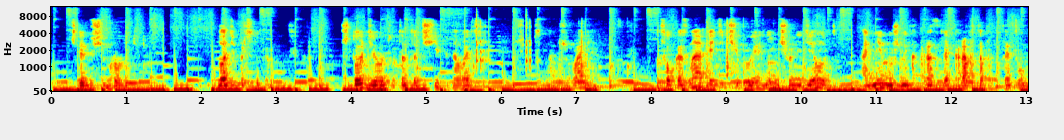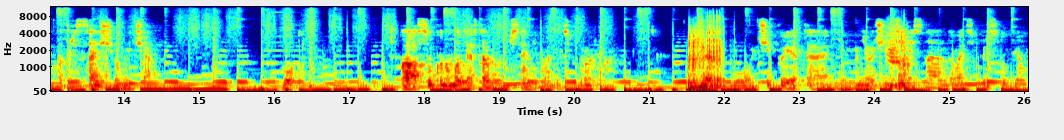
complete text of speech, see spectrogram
в следующем ролике. Давайте приступим. Что делает вот этот чип? Давайте переключимся на выживание. Насколько я знаю, эти чипы, они ничего не делают. Они нужны как раз для крафта вот этого потрясающего меча. А, ссылку на мод я оставлю в описании под этим роликом. Чипы это не, не очень интересно. Давайте приступим.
